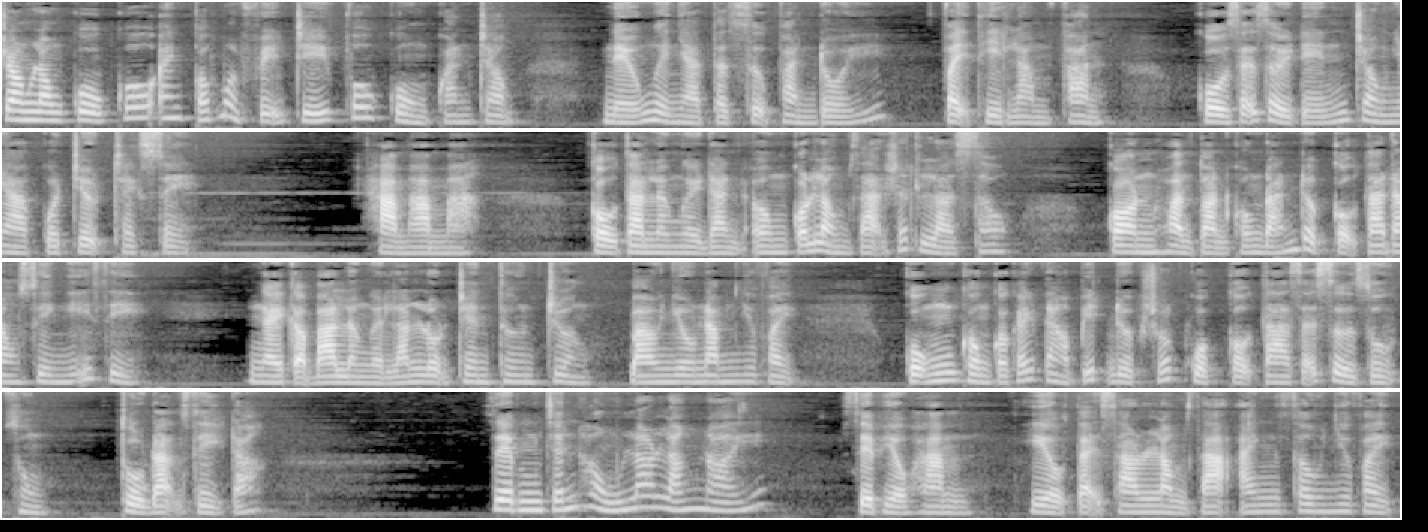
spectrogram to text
Trong lòng của cô anh có một vị trí vô cùng quan trọng. Nếu người nhà thật sự phản đối, vậy thì làm phản. Cô sẽ rời đến trong nhà của Triệu Trạch Xuệ. Hàm hàm à, cậu ta là người đàn ông có lòng dạ rất là sâu. Còn hoàn toàn không đoán được cậu ta đang suy nghĩ gì. Ngay cả ba là người lăn lộn trên thương trường bao nhiêu năm như vậy, cũng không có cách nào biết được rốt cuộc cậu ta sẽ sử dụng dùng thủ đoạn gì đó. Diệp Chấn Hồng lo lắng nói, Diệp Hiểu Hàm hiểu tại sao lòng dạ anh sâu như vậy.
